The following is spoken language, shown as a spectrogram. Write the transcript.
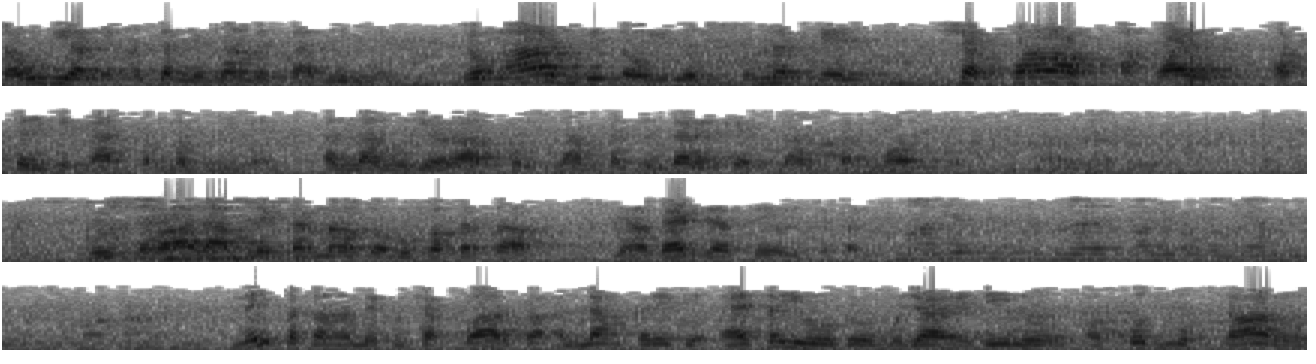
سعودیہ کے اندر نظام تعلیم ہے، جو آج بھی توحید و سنت کے شفاف عقائد اور طریقہ کار پر مبنی ہے۔ اللہ مجھے اور آپ کو اسلام کا زندہ رکھے، اسلام پر موت دے۔ کوئی سوال آپ نے کرنا ہو تو ابو بکر صاحب یہاں بیٹھ جاتے ہیں ان سے۔ کریں نہیں پتا ہمیں کچھ اخبار کا۔ اللہ کرے کہ ایسا ہی ہو کہ وہ مجاہدین ہو اور خود مختار ہو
